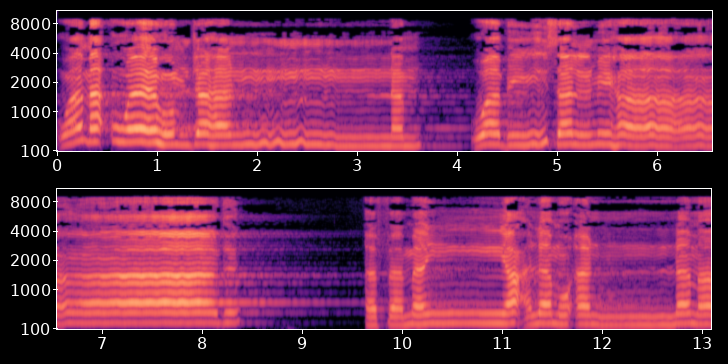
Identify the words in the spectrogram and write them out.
ومأواهم جهنم وبئس المهاد. أفمن يعلم أنما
